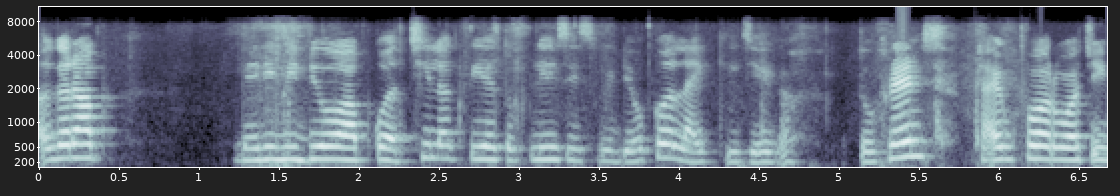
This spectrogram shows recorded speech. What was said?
अगर आप, मेरी वीडियो आपको अच्छी लगती है तो प्लीज़ इस वीडियो को लाइक कीजिएगा। तो फ्रेंड्स थैंक फॉर वॉचिंग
